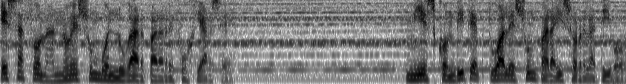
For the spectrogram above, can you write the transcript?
esa zona no es un buen lugar para refugiarse. Mi escondite actual es un paraíso relativo,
